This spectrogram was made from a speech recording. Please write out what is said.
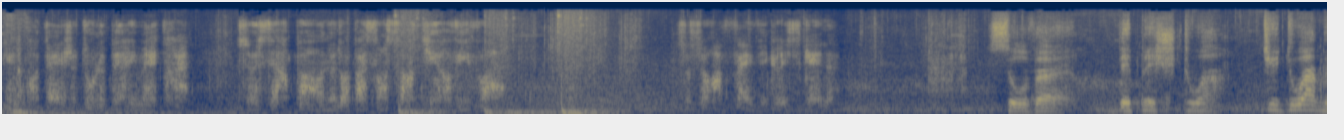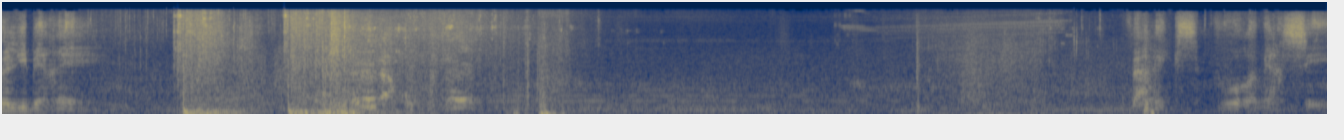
Il protège tout le périmètre. Ce serpent ne doit pas s'en sortir vivant. Ce sera fait, dit Griskel. Sauveur, dépêche-toi. Tu dois me libérer. Varix vous remercie.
